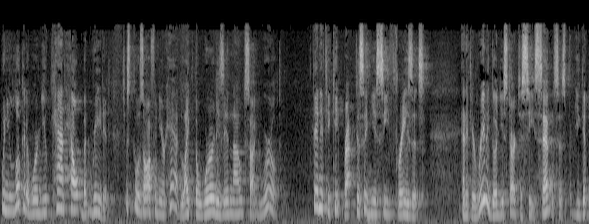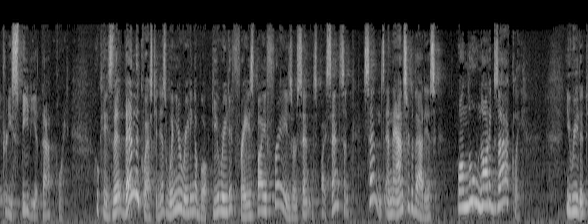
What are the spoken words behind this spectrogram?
when you look at a word, you can't help but read it. It just goes off in your head, like the word is in the outside world. Then, if you keep practicing, you see phrases. And if you're really good, you start to see sentences, but you get pretty speedy at that point. Okay, so then the question is when you're reading a book, do you read it phrase by phrase or sentence by sentence? sentence? And the answer to that is well, no, not exactly. You read it,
